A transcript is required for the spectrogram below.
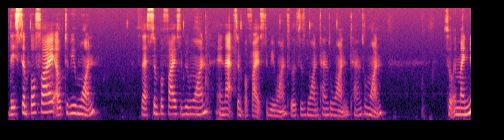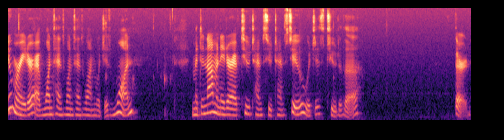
they simplify out to be one. So that simplifies to be one, and that simplifies to be one. So this is one times one times one. So in my numerator, I have one times one times one, which is one. In my denominator, I have two times two times two, which is two to the third.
